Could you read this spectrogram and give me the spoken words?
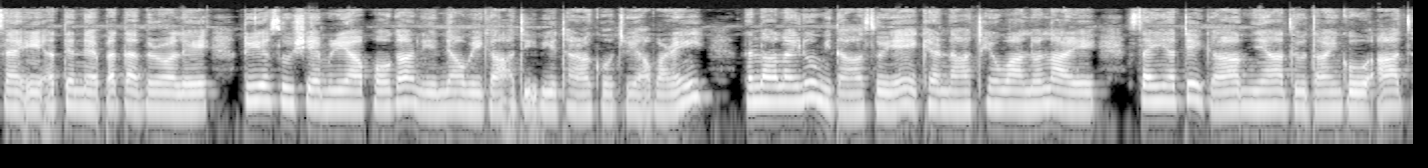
ဆန်အင်းအသစ်နဲ့ပတ်သက်ပြီးတော့လေသူရဲ့ဆိုရှယ်မီဒီယာပေါ်ကနေမျှဝေကအတည်ပြုထားတာကိုတွေ့ရပါတယ်။နနာလိုင်းတို့မိသားစုရဲ့ခန္ဓာထေဝါလွန်းလာတဲ့ဆိုင်ရတစ်ကမြာသူတိုင်းကိုအားချ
